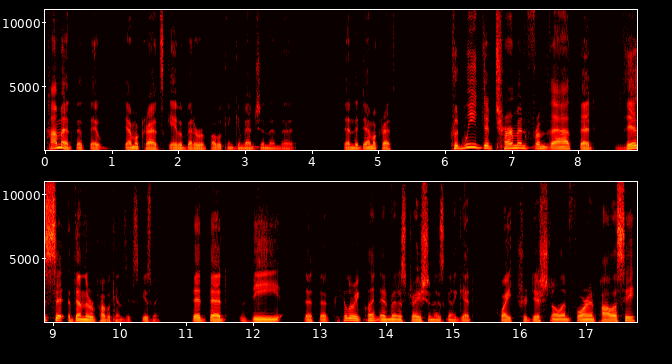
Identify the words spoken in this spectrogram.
comment that the Democrats gave a better Republican convention than the than the Democrats. Could we determine from that that this than the Republicans, excuse me, that that the that the Hillary Clinton administration is going to get quite traditional in foreign policy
